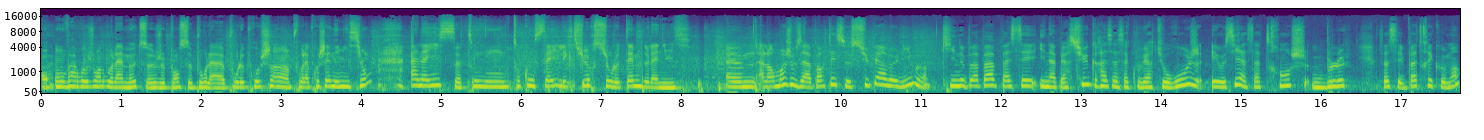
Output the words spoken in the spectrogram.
on, on, va rejoindre la meute, je pense, pour la, pour le prochain, pour la prochaine émission. Anaïs, ton, ton conseil lecture sur le thème de la nuit. Euh, alors moi, je vous ai apporté ce superbe livre qui ne peut pas passer inaperçu grâce à sa couverture rouge et aussi à sa tranche bleue. Ça, c'est pas très commun.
